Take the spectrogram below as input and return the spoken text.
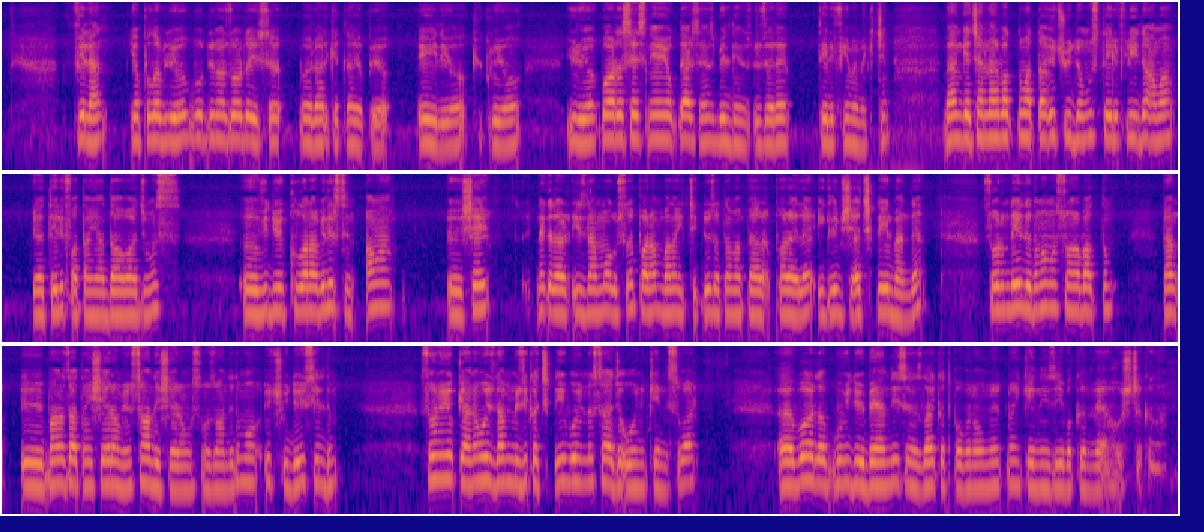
filan yapılabiliyor. Bu dinozorda ise böyle hareketler yapıyor. Eğiliyor, kükrüyor, yürüyor. Bu arada ses niye yok derseniz bildiğiniz üzere telif yememek için. Ben geçenler baktım hatta 3 videomuz telifliydi ama e, telif atan yani davacımız e, videoyu kullanabilirsin ama e, şey ne kadar izlenme olursa param bana gidecek diyor. Zaten ben para- parayla ilgili bir şey açık değil bende. Sorun değil dedim ama sonra baktım ben e, bana zaten işe yaramıyor. Sana da işe yaramasın o zaman dedim. O 3 videoyu sildim. Sorun yok yani o yüzden müzik açık değil. Bu oyunda sadece oyunun kendisi var. Ee, bu arada bu videoyu beğendiyseniz like atıp abone olmayı unutmayın. Kendinize iyi bakın ve hoşçakalın.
